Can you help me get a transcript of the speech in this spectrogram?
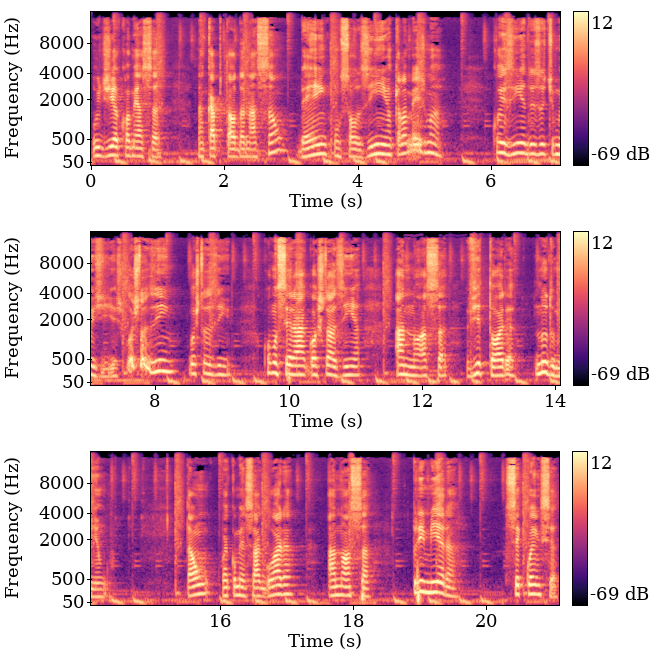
O dia começa na capital da nação, bem, com solzinho, aquela mesma coisinha dos últimos dias. Gostosinho, gostosinho. Como será gostosinha a nossa vitória no domingo. Então, vai começar agora a nossa primeira sequência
